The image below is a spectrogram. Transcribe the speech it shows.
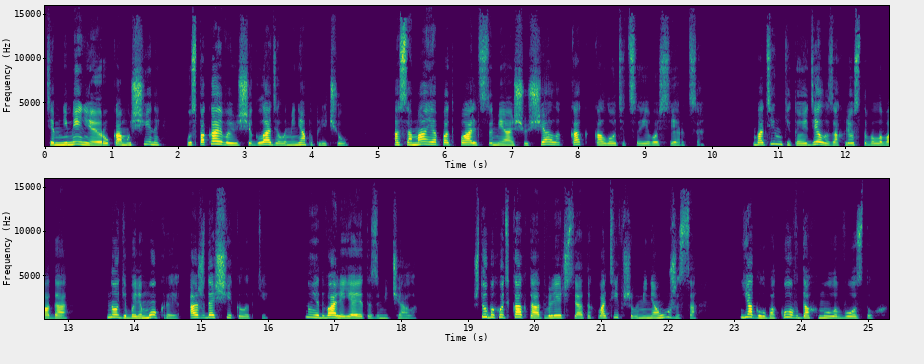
Тем не менее, рука мужчины успокаивающе гладила меня по плечу, а сама я под пальцами ощущала, как колотится его сердце. Ботинки то и дело захлестывала вода. Ноги были мокрые, аж до щиколотки. Но едва ли я это замечала. Чтобы хоть как-то отвлечься от охватившего меня ужаса, я глубоко вдохнула воздух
